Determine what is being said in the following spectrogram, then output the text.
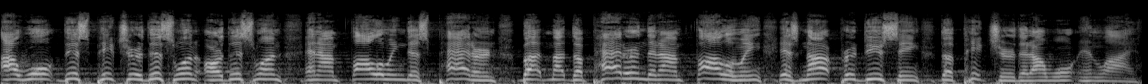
I want this picture, this one or this one. And I'm following this pattern. But my, the pattern that I'm following is not producing the picture that I want in life.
